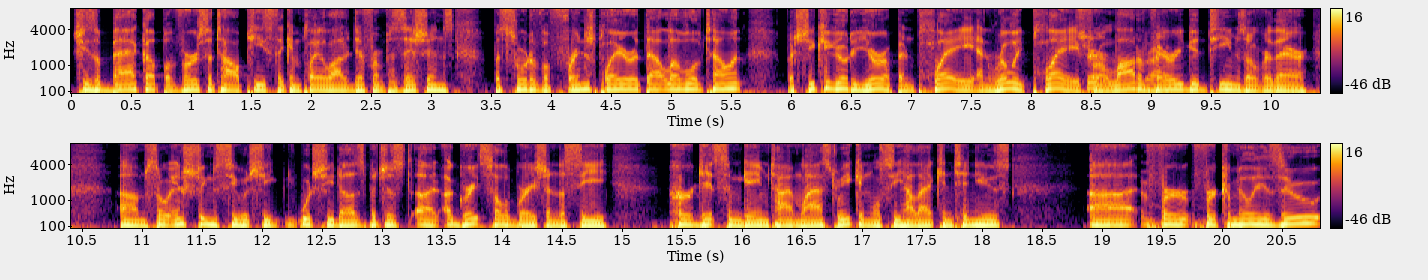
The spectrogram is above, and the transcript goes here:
she's a backup, a versatile piece that can play a lot of different positions, but sort of a fringe player at that level of talent. But she could go to Europe and play and really play for a lot of right. very good teams over there. Um, so interesting to see what she what she does, but just a, a great celebration to see her get some game time last week, and we'll see how that continues. Uh, for for Camellia Xu,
